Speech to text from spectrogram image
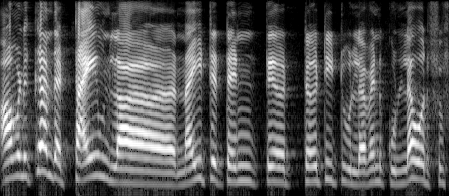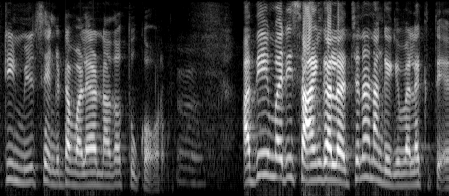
அவனுக்கு அந்த time night ten thirty to லெவனுக்குள்ளே ஒரு ஃபிஃப்டீன் மினிட்ஸ் எங்கிட்ட விளையாடினா தான் தூக்கம் வரும். அதே மாதிரி சாயங்காலம் ஆச்சுன்னா நாங்கள் இங்கே விளக்கு தே-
